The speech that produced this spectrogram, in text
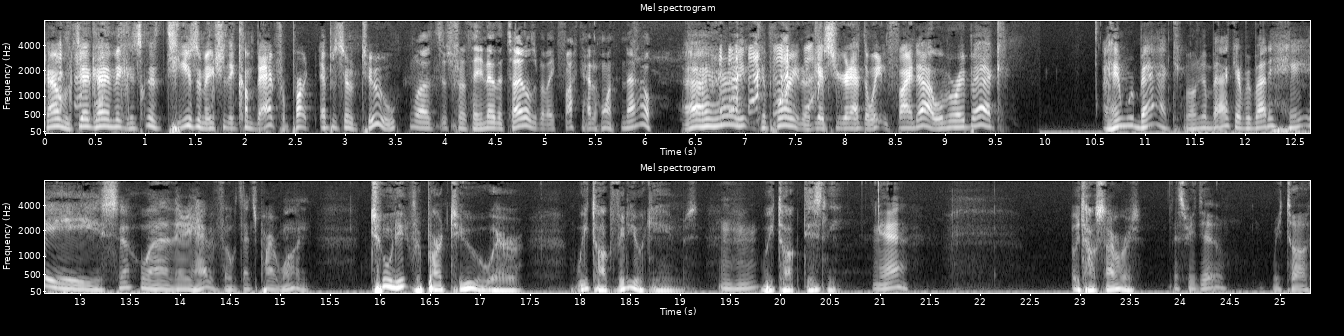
kind of, kind of make, it's gonna tease them, make sure they come back for part episode two. Well, just for they know the titles, but like, fuck, I don't want to know. All right, good point. I guess you're gonna have to wait and find out. We'll be right back. And we're back. Welcome back, everybody. Hey, so uh, there you have it, folks. That's part one. Tune in for part two, where we talk video games, Mm-hmm. we talk Disney, Yeah. we talk Star Wars, Yes, we do. We talk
